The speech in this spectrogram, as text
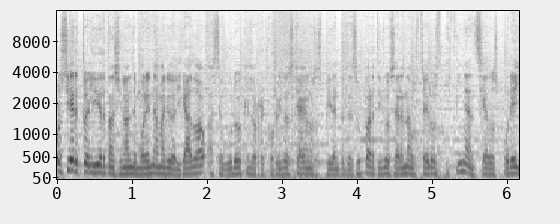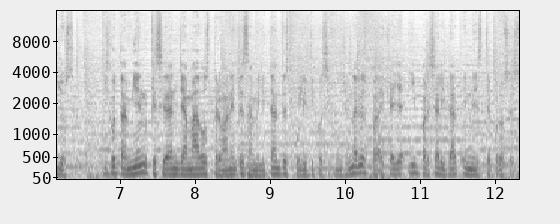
Por cierto, el líder nacional de Morena, Mario Delgado, aseguró que los recorridos que hagan los aspirantes de su partido serán austeros y financiados por ellos. Dijo también que serán llamados permanentes a militantes políticos y funcionarios para que haya imparcialidad en este proceso.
